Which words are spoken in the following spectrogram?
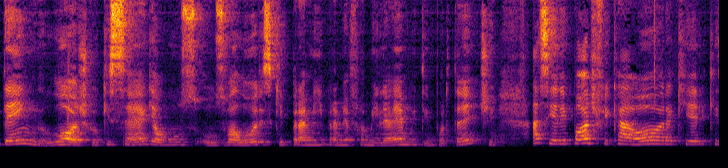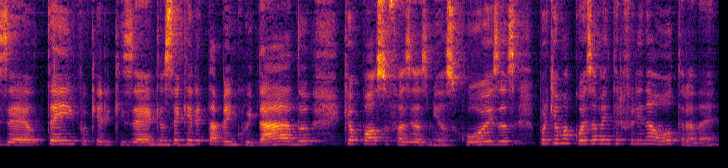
tem, lógico, que segue alguns os valores que para mim, para minha família é muito importante, assim, ele pode ficar a hora que ele quiser, o tempo que ele quiser, que eu sei que ele tá bem cuidado, que eu posso fazer as minhas coisas, porque uma coisa vai interferir na outra, né?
